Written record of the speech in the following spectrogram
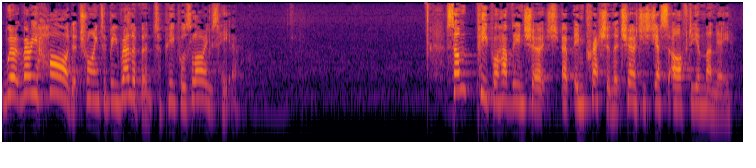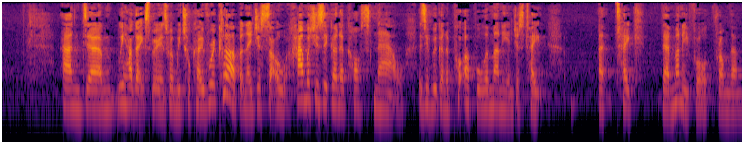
work very hard at trying to be relevant to people's lives here. Some people have the church, uh, impression that church is just after your money. And um, we had that experience when we took over a club, and they just said, "Oh, how much is it going to cost now?" As if we're going to put up all the money and just take uh, take their money for, from them.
